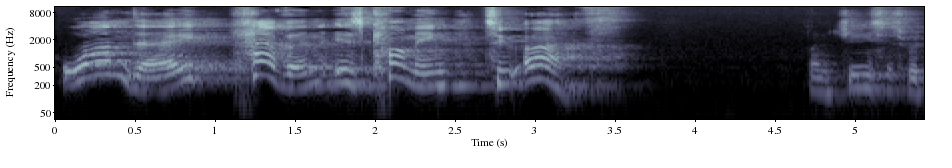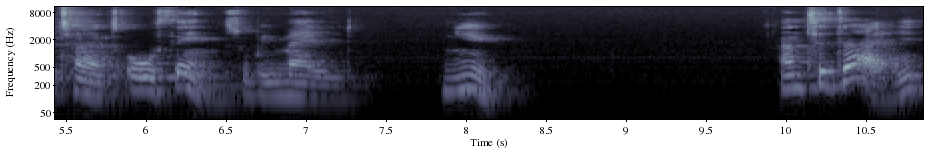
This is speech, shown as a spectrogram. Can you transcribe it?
One day heaven is coming to earth. When Jesus returns, all things will be made new. And today,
